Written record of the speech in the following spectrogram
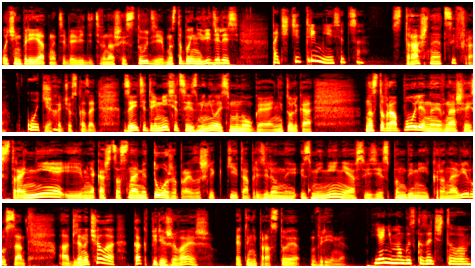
Очень приятно тебя видеть в нашей студии. Мы с тобой не виделись... Почти три месяца. Страшная цифра. Очень. Я хочу сказать. За эти три месяца изменилось многое. Не только на Ставрополе, но и в нашей стране, и, мне кажется, с нами тоже произошли какие-то определенные изменения в связи с пандемией коронавируса. А для начала, как переживаешь это непростое время? Я не могу сказать, что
